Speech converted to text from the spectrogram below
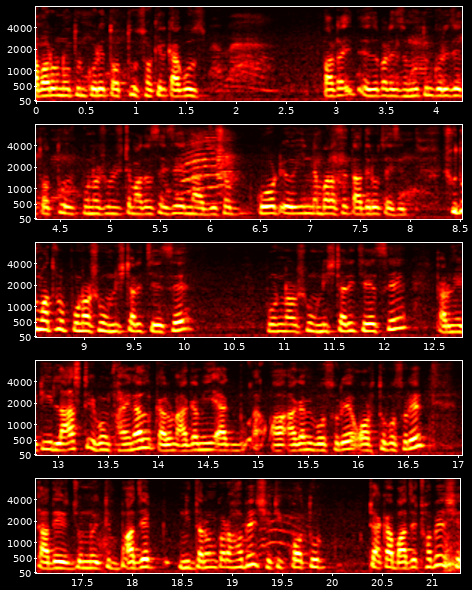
আবারও নতুন করে তথ্য ছকের কাগজ পাঠাই পাঠাইছে, নতুন করে যে তথ্য পনেরোশো উনিশটা মাদ্রাসা চাইছে, না যেসব কোড ইন নাম্বার আছে, তাদেরও চাইছে। শুধুমাত্র পনেরোশো উনিশটারই চেয়েছে। পনেরোশো উনিশটারই চেয়েছে, কারণ এটি লাস্ট এবং ফাইনাল কারণ আগামী এক আগামী বছরে, অর্থ বছরে তাদের জন্য একটি বাজেট নির্ধারণ করা হবে। সেটি কত টাকা বাজেট হবে, সে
